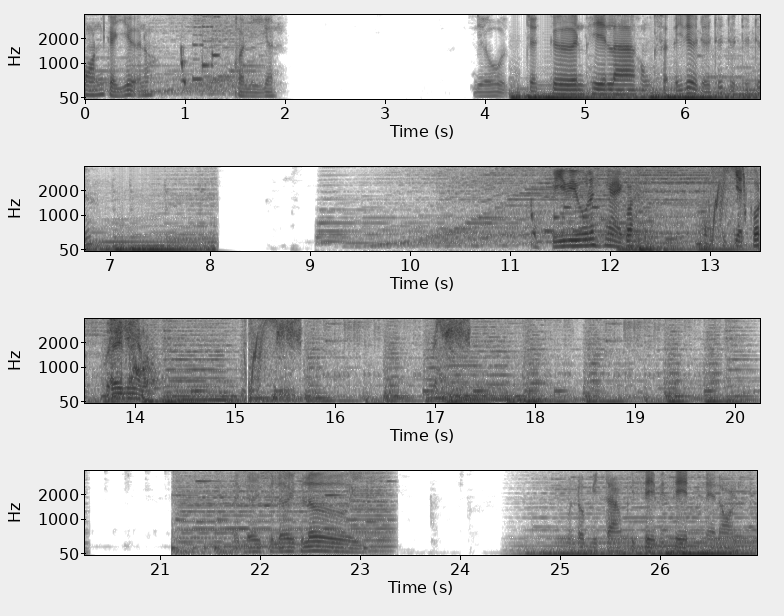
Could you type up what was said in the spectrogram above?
มอนก็เยอะเนาะก่อนนี้กัน เดี๋ยวจะเกินเพลาของสัตว์เอ้เดี๋ยวเดี๋ยวเดี๋ยวเดี๋ยวเดี๋ยวฟรีวิวเลยง่ายกว่าผมขี้เกียจกดไม่ได้ไม่งั้นหรอกไปเลยไปเลยไปเลย มันต้องมีตังพิเศษพิเศษแน่นอน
